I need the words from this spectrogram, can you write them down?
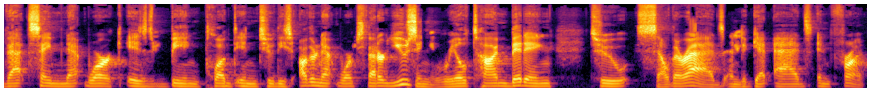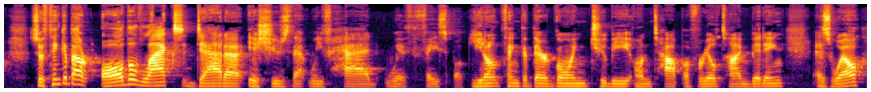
that same network is being plugged into these other networks that are using real time bidding to sell their ads and to get ads in front. So think about all the lax data issues that we've had with Facebook. You don't think that they're going to be on top of real time bidding as well?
